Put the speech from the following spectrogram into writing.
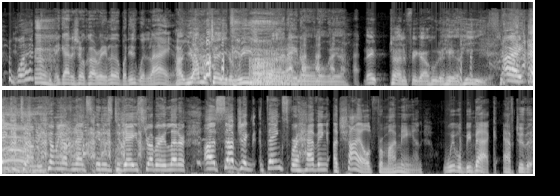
What? they got a show called Ready Love, but it's with lions. I, yeah. I'm gonna tell you the reason why it ain't on over there. They trying to figure out who the hell he is. All right, thank you, Tommy. Coming up next, it is today's strawberry letter. Uh, subject: Thanks for having a child for my man. We will be back after this.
